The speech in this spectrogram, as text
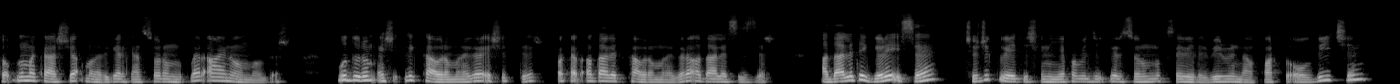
topluma karşı yapmaları gereken sorumluluklar aynı olmalıdır. Bu durum eşitlik kavramına göre eşittir fakat adalet kavramına göre adaletsizdir. Adalete göre ise çocuk ve yetişkinin yapabilecekleri sorumluluk seviyeleri birbirinden farklı olduğu için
